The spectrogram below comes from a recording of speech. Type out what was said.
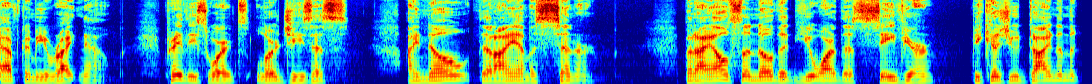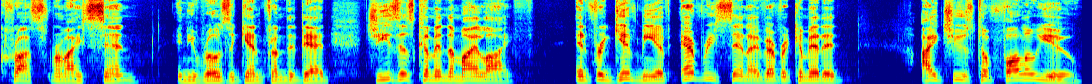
after me right now. Pray these words Lord Jesus, I know that I am a sinner, but I also know that you are the Savior because you died on the cross for my sin and you rose again from the dead. Jesus, come into my life and forgive me of every sin I've ever committed. I choose to follow you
